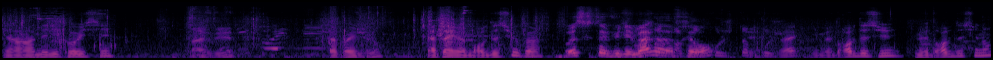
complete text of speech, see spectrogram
Il y a un hélico ici. Je Ouais, vu. Sais pas quoi il joue. Attends, il va me drop dessus ou quoi Où est-ce que t'as vu les balles, euh, top frérot rouge, top rouge. Ouais, il me drop dessus. Il me drop dessus, non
